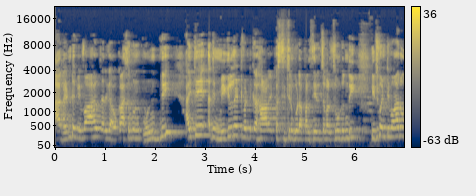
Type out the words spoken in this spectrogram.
ఆ రెండు వివాహాలు జరిగే అవకాశం ఉంది. అయితే అది మిగిలినటువంటి గ్రహాల యొక్క స్థితిని కూడా పరిశీలించవలసి ఉంటుంది. ఇటువంటి వారు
